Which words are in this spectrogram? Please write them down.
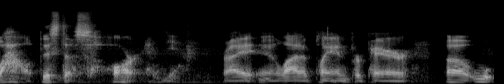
wow, this stuff's hard. Yeah. Right, and a lot of plan, prepare. Uh, w-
